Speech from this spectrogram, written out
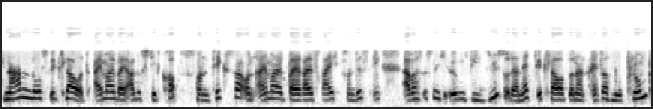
gnadenlos geklaut. Einmal bei Alles steht Kopf von Pixar und einmal bei Ralf Reicht von Disney. Aber es ist nicht irgendwie süß oder nett geklaut, sondern einfach nur plump.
